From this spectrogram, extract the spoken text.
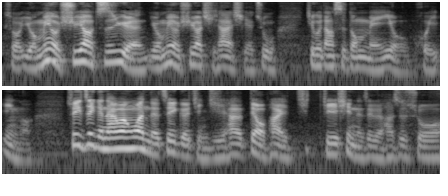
说有没有需要支援，有没有需要其他的协助，结果当时都没有回应哦。所以这个 nine one one 的这个紧急他的调派接线的这个，他是说，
